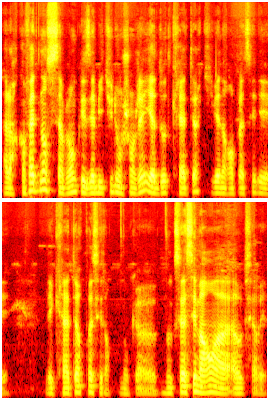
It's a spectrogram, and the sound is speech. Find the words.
Alors qu'en fait non, c'est simplement que les habitudes ont changé. Il y a d'autres créateurs qui viennent remplacer les, créateurs précédents. Euh, donc c'est assez marrant à, observer.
